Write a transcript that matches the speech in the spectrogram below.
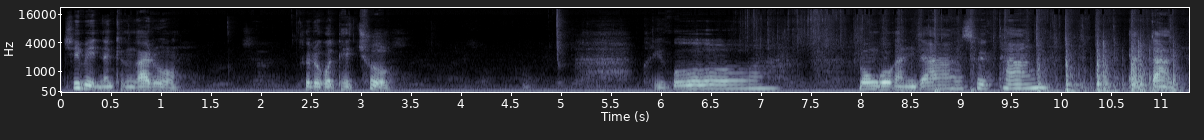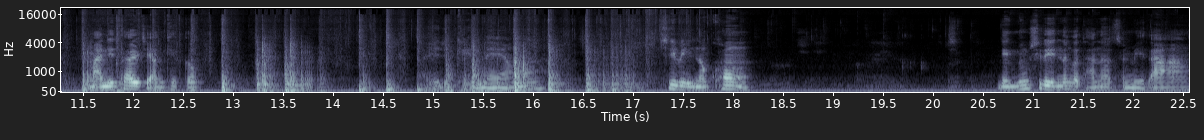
집에 있는 견과류 그리고 대추 그리고 몽고 간장 설탕 약간 많이 달지 않게끔 자, 이렇게 했네요 집에 있는 콩 냉동실에 있는 거 다 넣었습니다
